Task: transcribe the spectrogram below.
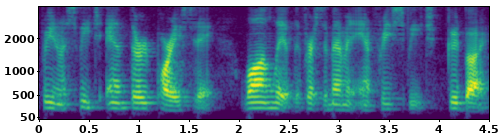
freedom of speech, and third parties today? Long live the First Amendment and free speech. Goodbye.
